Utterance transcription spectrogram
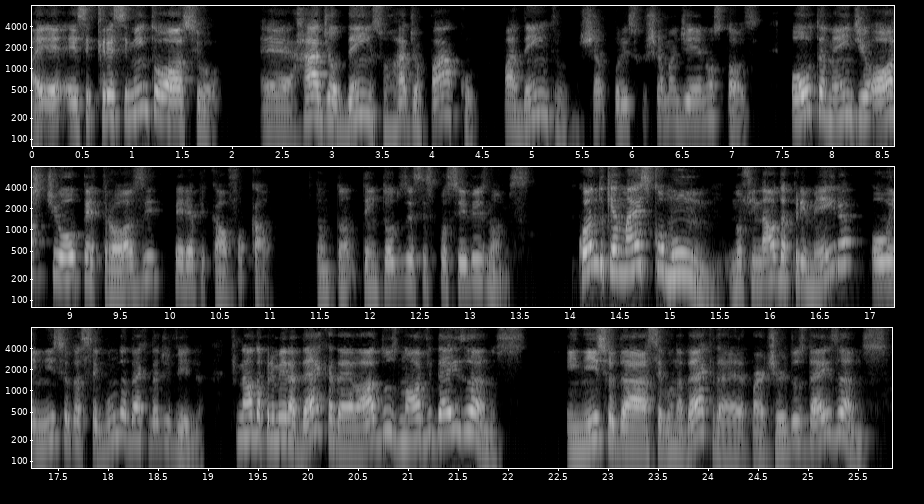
Esse crescimento ósseo é, radiodenso, radiopaco, para dentro, por isso que chama de enostose ou também de osteopetrose periapical focal. Então, tem todos esses possíveis nomes. Quando que é mais comum? No final da primeira ou início da segunda década de vida? Final da primeira década é lá dos 9, 10 anos. Início da segunda década é a partir dos 10 anos.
